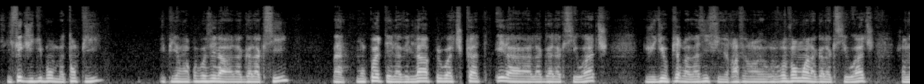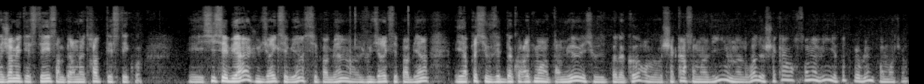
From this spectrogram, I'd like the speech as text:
Ce qui fait que j'ai dit, bon, bah tant pis. Et puis, on m'a proposé la, la Galaxy. Ben, mon pote, il avait l'Apple Watch 4 et la, la Galaxy Watch. Je lui ai dit, au pire, bah vas-y, revends-moi la Galaxy Watch. J'en ai jamais testé, ça me permettra de tester, quoi. Et si c'est bien, je vous dirais que c'est bien. Si c'est pas bien, je vous dirais que c'est pas bien. Et après, si vous êtes d'accord avec moi, tant mieux. Et si vous n'êtes pas d'accord, euh, chacun son avis. On a le droit de chacun avoir son avis. Il n'y a pas de problème pour moi, tu vois.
